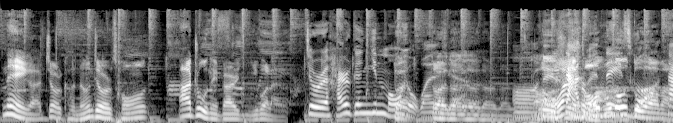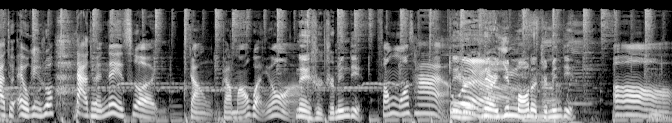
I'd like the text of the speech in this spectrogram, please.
那个就是可能就是从阿柱那边移过来的，就是还是跟阴谋有关系。对对对对对对。哦，大腿内？侧大腿，哎，我跟你说，大腿内侧长长毛管用啊，那是殖民地，防摩擦呀。那是那是阴谋的殖民地，哦哦，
